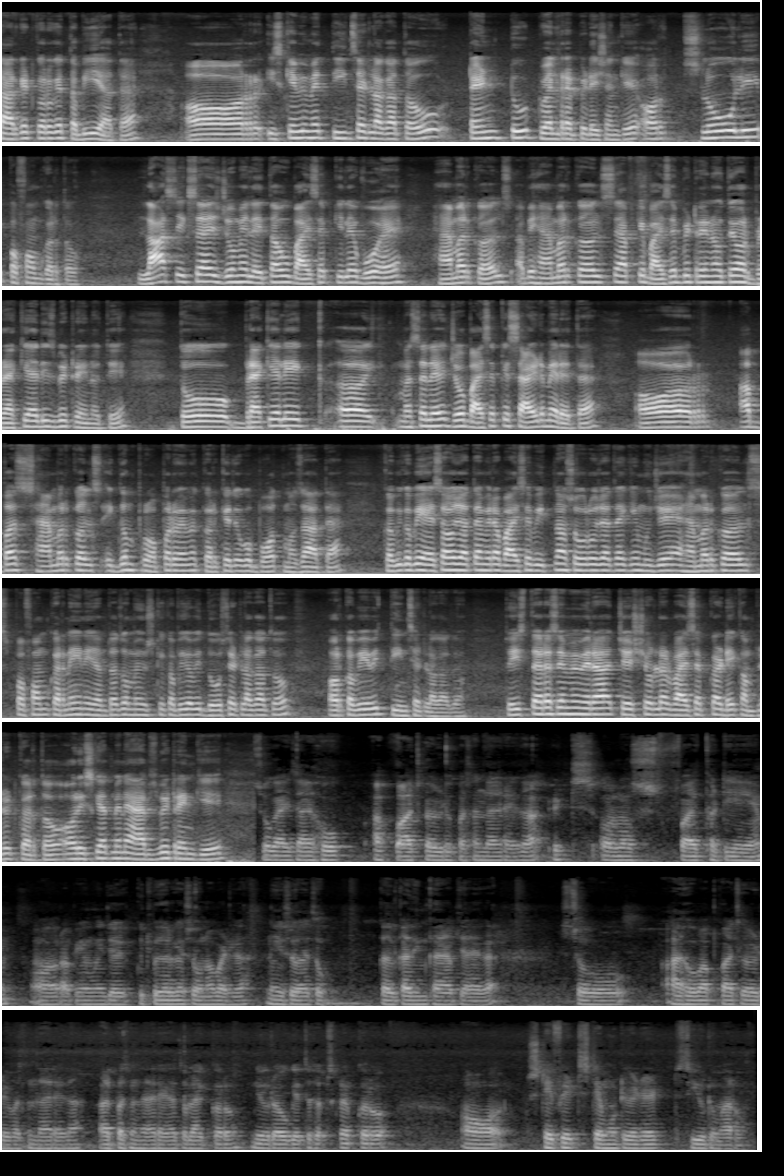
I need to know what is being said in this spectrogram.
टारगेट करोगे तभी आता है। और इसके भी मैं तीन सेट लगाता हूँ टेन टू ट्वेल्व रेपिटेशन के और स्लोली परफॉर्म करता हूँ। लास्ट एक्सरसाइज जो मैं लेता हूँ बाइसेप के लिए वो है हैमर कर्ल्स अभी हैमर कर्ल्स से आपके बाइसेप भी ट्रेन होते हैं और ब्रैकियालिस भी ट्रेन होते हैं. तो ब्रैकियल एक मसल है जो बाइसेप के साइड में रहता है और अब बस हैमर कर्ल्स एकदम प्रॉपर वे में करके देखो, बहुत मज़ा आता है. कभी कभी ऐसा हो जाता है मेरा बाइसेप इतना शोर हो जाता है कि मुझे हैमर कर्ल्स परफॉर्म करने ही नहीं जमता तो मैं उसके कभी कभी दो सेट लगाता हूँ और कभी कभी तीन सेट लगाता हूँ तो इस तरह से मैं मेरा चेस्ट शोल्डर बाइसेप का डे कंप्लीट करता हूँ और इसके बाद मैंने एप्स भी ट्रेन किए। सो गाइस आई होप आपको आज का वीडियो पसंद आया रहेगा। It's almost five thirty A M और अभी मुझे कुछ भी करके सोना पड़ेगा। नहीं सोया तो कल का दिन खराब जाएगा। सो आई होप आपको आज का वीडियो पसंद आया रहेगा। अगर पसंद आया रहेगा तो लाइक करो। न्यू रहोगे तो सब्सक्राइब करो। और stay fit stay motivated see you tomorrow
